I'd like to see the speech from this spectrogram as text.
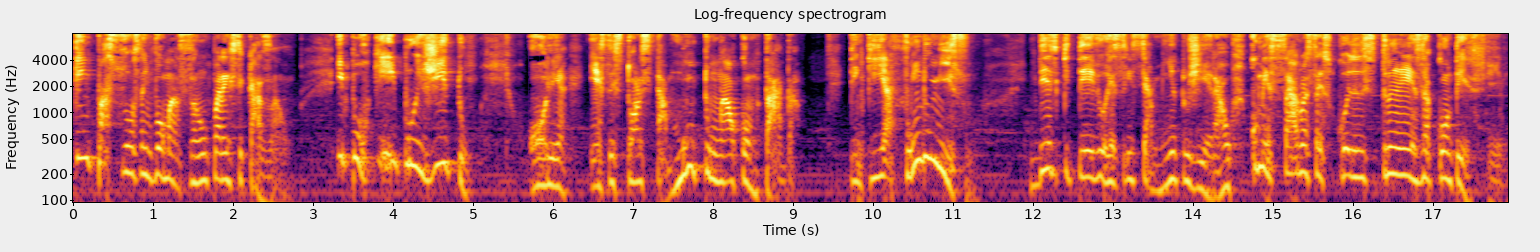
Quem passou essa informação para esse casal? E por que ir pro Egito? Olha, essa história está muito mal contada. Tem que ir a fundo nisso. Desde que teve o recenseamento geral, começaram essas coisas estranhas a acontecerem.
